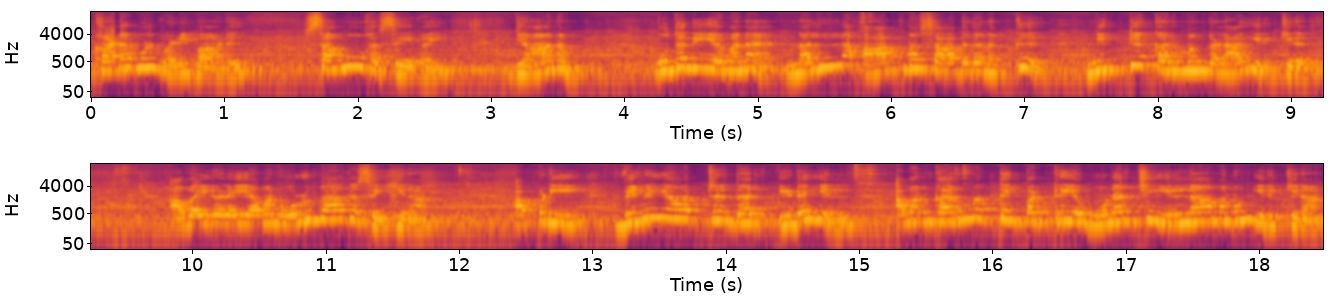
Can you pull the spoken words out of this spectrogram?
கடவுள் வழிபாடு சமூக சேவை தியானம் முதலியவன நல்ல ஆத்ம சாதகனுக்கு நித்திய கர்மங்களாய் இருக்கிறது. அவைகளை அவன் ஒழுங்காக செய்கிறான். அப்படி வினையாற்றுதற் இடையில் அவன் கர்மத்தை பற்றிய உணர்ச்சி இல்லாமலும் இருக்கிறான்.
